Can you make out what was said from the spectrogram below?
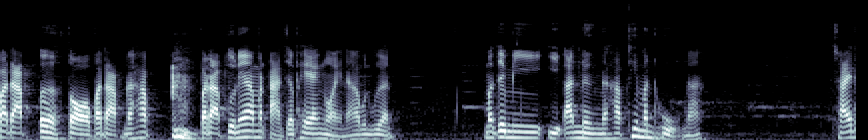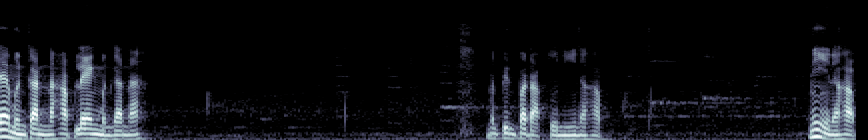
ประดับเออต่อประดับนะครับ ประดับตัวนี้มันอาจจะแพงหน่อยนะครับเพื่อนๆ มันจะมีอีกอันหนึงนะครับ ที่มันถูกนะ ใช้ได้เหมือนกันนะครับ แรงเหมือนกันนะ มันเป็นประดับตัวนี้นะครับ นี่นะครับ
